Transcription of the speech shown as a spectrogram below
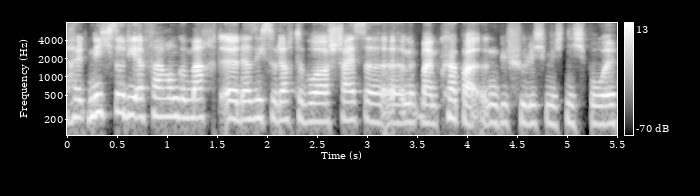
halt nicht so die Erfahrung gemacht, äh, dass ich so dachte, boah, scheiße, äh, mit meinem Körper irgendwie fühle ich mich nicht wohl.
